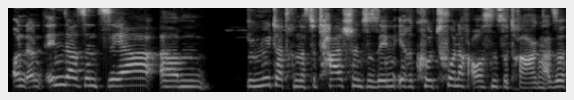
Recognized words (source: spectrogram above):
und, und Inder sind sehr ähm, bemüht darin, das total schön zu sehen, ihre Kultur nach außen zu tragen. Also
